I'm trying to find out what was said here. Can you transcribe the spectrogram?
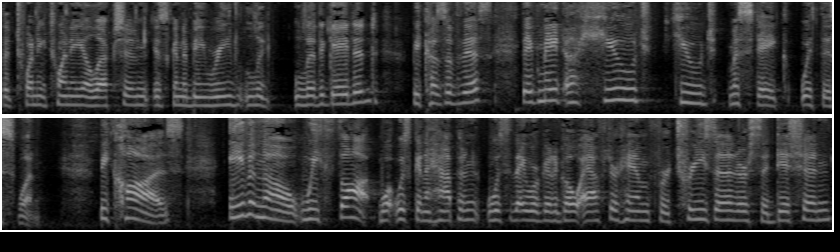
the 2020 election is going to be re-litigated because of this? They've made a huge, huge mistake with this one because even though we thought what was going to happen was they were going to go after him for treason or sedition,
